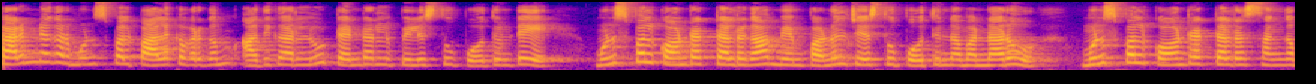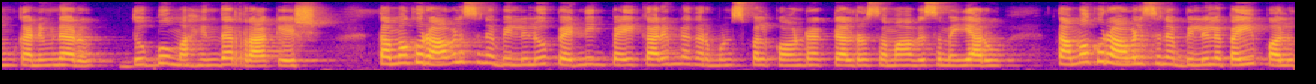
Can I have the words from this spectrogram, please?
కరీంనగర్ మున్సిపల్ పాలకవర్గం అధికారులు టెండర్లు పిలుస్తూ పోతుంటే మున్సిపల్ కాంట్రాక్టర్గా మేం పనులు చేస్తూ పోతున్నామన్నారు. మున్సిపల్ కాంట్రాక్టర్ల సంఘం కన్వీనర్ దుబ్బు మహేందర్ రాకేష్. తమకు రావాల్సిన బిల్లులు పెండింగ్పై కరీంనగర్ మున్సిపల్ కాంట్రాక్టర్లు సమావేశమయ్యారు. తమకు రావాల్సిన బిల్లులపై పలు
